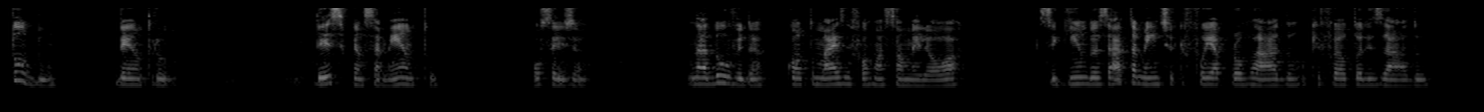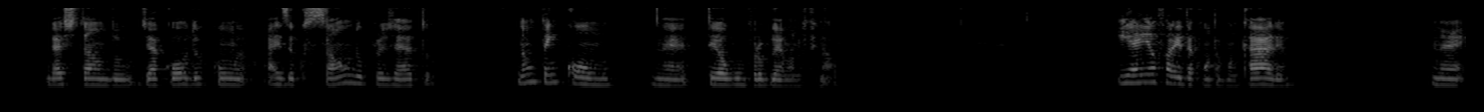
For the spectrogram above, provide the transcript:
tudo dentro desse pensamento, ou seja, na dúvida, quanto mais informação melhor, seguindo exatamente o que foi aprovado, o que foi autorizado, gastando de acordo com a execução do projeto, não tem como né, ter algum problema no final. E aí eu falei da conta bancária, né?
